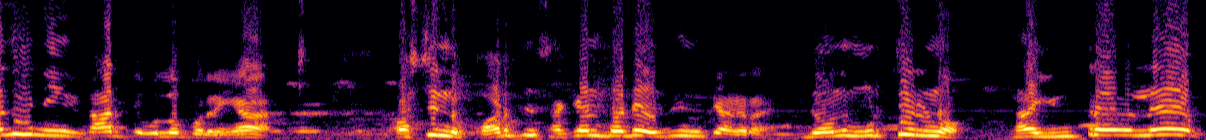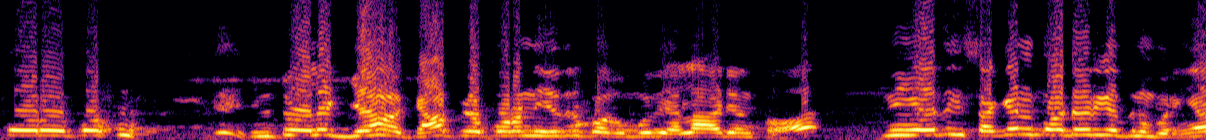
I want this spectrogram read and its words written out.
எதுக்கு நீங்க கார்த்தியம் உள்ள போடுறீங்க ஃபர்ஸ்ட் இந்த படத்து செகண்ட் பார்ட்டே எதுக்குன்னு கேக்குறேன். இதை வந்து முடிச்சிடணும். நான் இன்டர்வல்லே போற போறேன் இன்டர்வல்லே கேப் போறேன்னு எதிர்பார்க்கும் போது எல்லா ஆடியன்ஸும் நீங்க எதுக்கு செகண்ட் பார்ட் வரைக்கும் எடுத்துன்னு போறீங்க?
